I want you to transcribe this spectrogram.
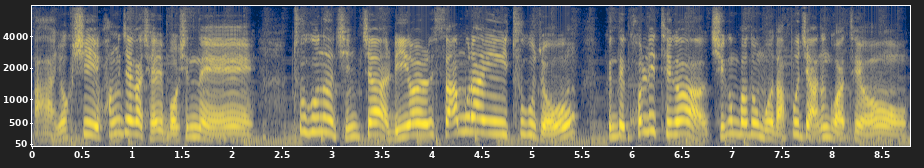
아 역시 황제가 제일 멋있네. 투구는 진짜 리얼 사무라이 투구죠. 근데 퀄리티가 지금 봐도 뭐 나쁘지 않은 것 같아요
